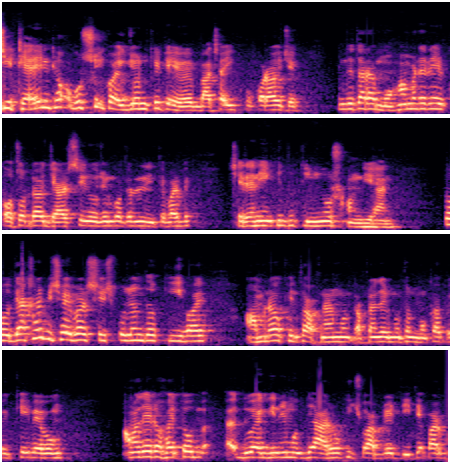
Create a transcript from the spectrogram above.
যে ট্যালেন্ট অবশ্যই কয়েকজনকে বাছাই করা হয়েছে, কিন্তু তারা মোহামেডানের কতটা জার্সির ওজন কতটা নিতে পারবে সেটা নিয়ে কিন্তু তিনিও সন্দিহান তো দেখার বিষয় এবার শেষ পর্যন্ত কি হয়, আমরাও কিন্তু আপনার আপনাদের মতন মোকাপেক্ষী এবং আমাদের হয়তো দু একদিনের মধ্যে আরও কিছু আপডেট দিতে পারব।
